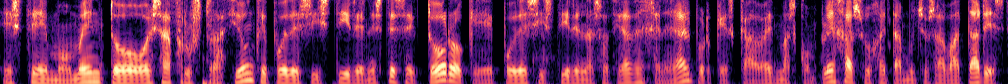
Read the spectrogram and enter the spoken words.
este momento o esa frustración que puede existir en este sector o que puede existir en la sociedad en general, porque es cada vez más compleja, sujeta a muchos avatares,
